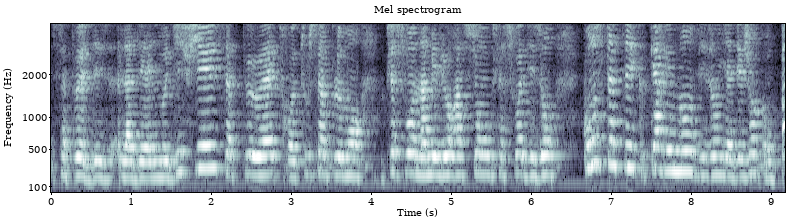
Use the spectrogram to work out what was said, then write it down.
ça peut être l'ADN modifié, ça peut être tout simplement que ce soit une amélioration, que ce soit, disons, constater que carrément, disons, il y a des gens qui n'ont pas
